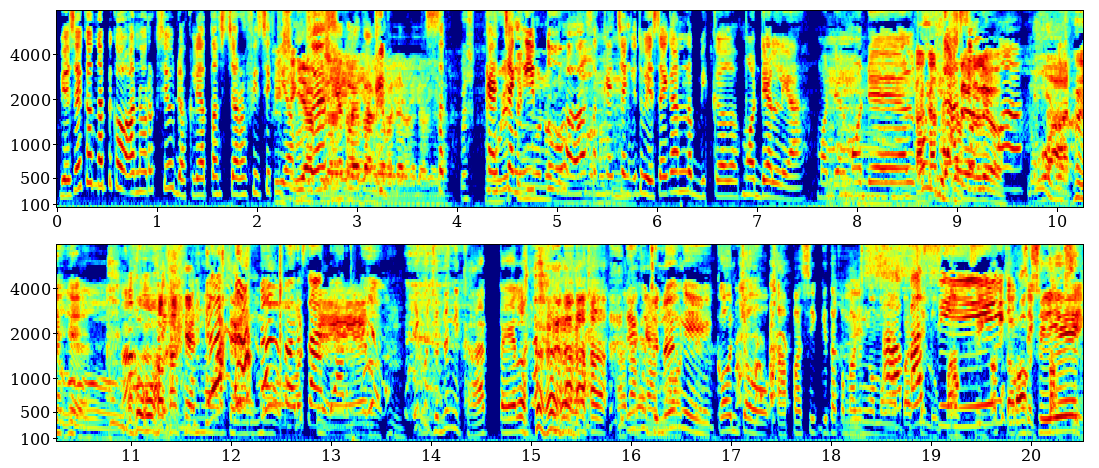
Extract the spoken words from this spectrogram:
Biasanya kan tapi kalau anoreksia udah kelihatan secara fisik, Fisik, ya. iya biasanya kelihatan ya se- benar benar sekeceng itu, ha, sekeceng itu biasanya kan lebih ke model ya, model-model. Kakak Nggak model, yo. semua. Waduh. wah kakek model Baru sadar. itu jenenge gatel Itu jenenge konco. Apa sih kita kemarin ngomong apa, Apa sih lupa? Sih? Oh, toxic, Toxic. toxic.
